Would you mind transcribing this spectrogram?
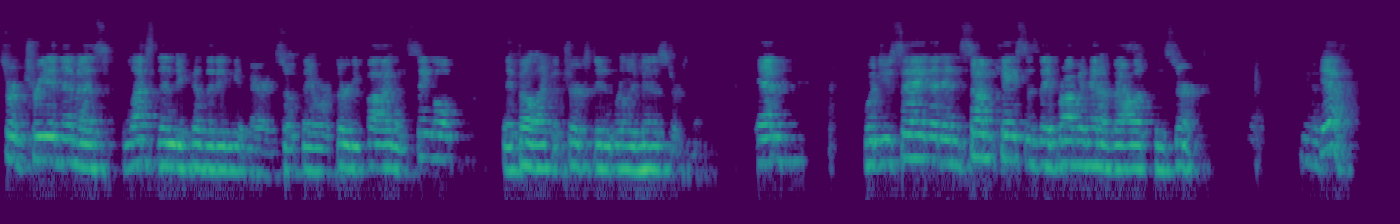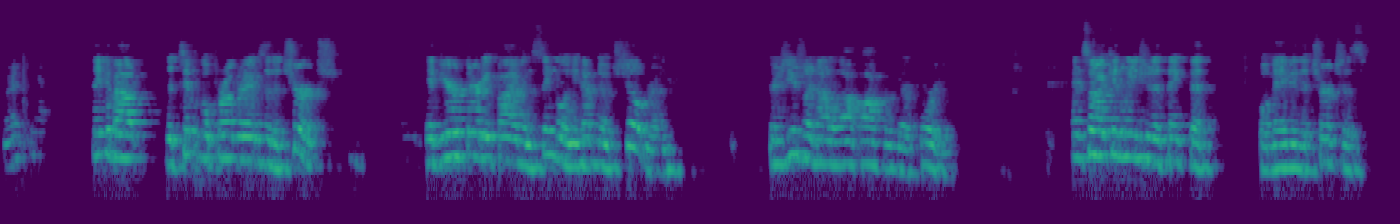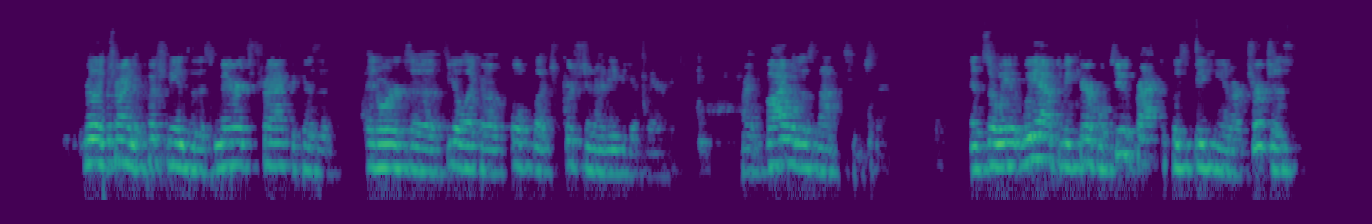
sort of treated them as less than because they didn't get married. So if they were 35 and single, they felt like the church didn't really minister to them. And would you say that in some cases they probably had a valid concern? Yes. Yeah, right? Yes. Think about the typical programs at a church. If you're 35 and single and you have no children, there's usually not a lot offered there for you. And so it can lead you to think that well, maybe the church is really trying to push me into this marriage track because in order to feel like a full-fledged Christian, I need to get married. Right? Bible does not teach that. And so we, we have to be careful too, practically speaking, in our churches,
